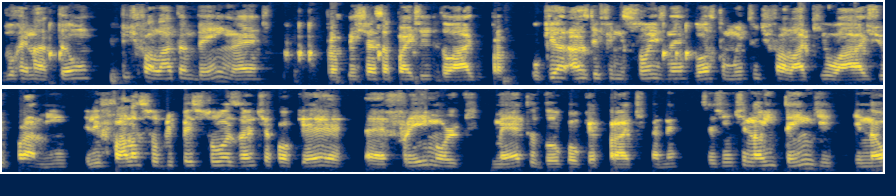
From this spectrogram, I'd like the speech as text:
do Renatão de falar também, né, para fechar essa parte do ágil, para o que as definições, né, gosto muito de falar que o ágil para mim, ele fala sobre pessoas ante a qualquer é, framework, método ou qualquer prática, né? Se a gente não entende e não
